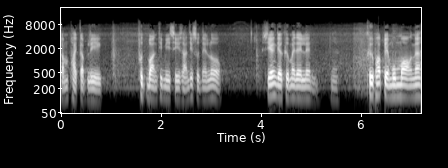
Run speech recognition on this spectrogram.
สัมผัสกับลีก ฟุตบอลที่มีสีสันที่สุดในโลก เสียงเดียวคือไม่ได้เล่นนะคือพอเปลี่ยนมุมมองนะ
